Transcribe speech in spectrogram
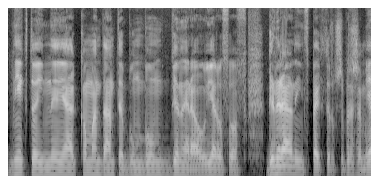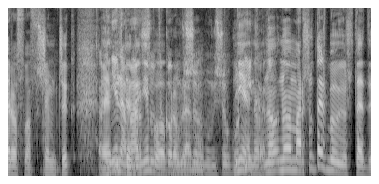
nie kto inny jak komandante Bum Bum, generał Jarosław, generalny inspektor, przepraszam, Jarosław Szymczyk. Ale nie I na wtedy marszu, nie było tylko problemu. mówisz o, mówisz o Nie, no, no, no na marszu też był już wtedy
